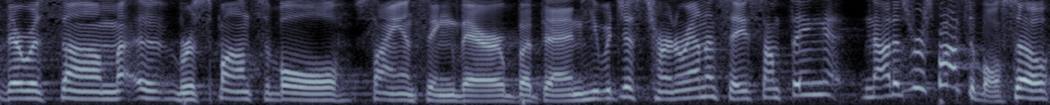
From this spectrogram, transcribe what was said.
there was some uh, responsible sciencing there, but then he would just turn around and say something not as responsible. So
